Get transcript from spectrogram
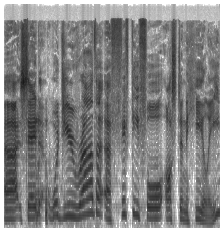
Uh, said, would you rather a 54 Austin Healey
